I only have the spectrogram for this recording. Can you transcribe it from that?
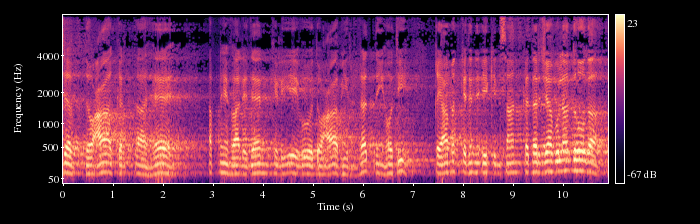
جب دعا کرتا ہے، اپنے والدین کے لیے وہ دعا بھی رد نہیں ہوتی۔ قیامت کے دن ایک انسان کا درجہ بلند ہوگا۔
